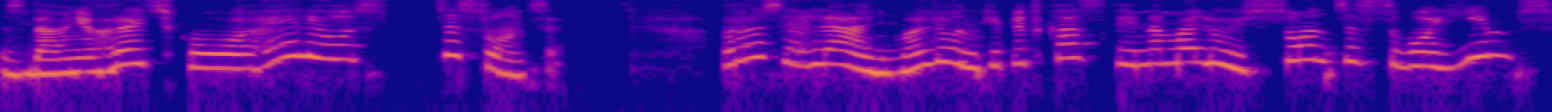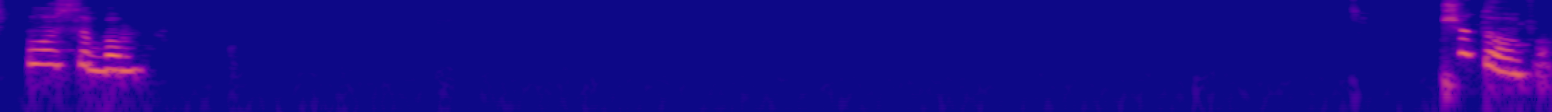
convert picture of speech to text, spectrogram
З давньогрецького геліос це сонце. Розглянь малюнки підказки і намалюй сонце своїм способом. Чудово.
